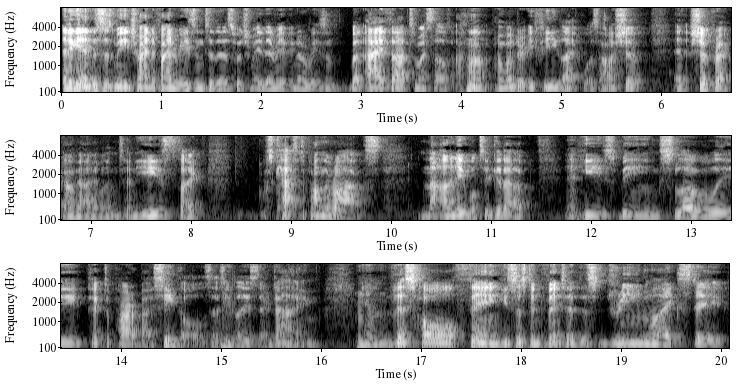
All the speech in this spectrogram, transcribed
and again, this is me trying to find a reason to this, which may there may be no reason, but I thought to myself, huh, I wonder if he like was on a ship and shipwrecked on the island, and he's like was cast upon the rocks, not unable to get up, and he's being slowly picked apart by seagulls as he lays there dying. And this whole thing, he's just invented this dreamlike state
